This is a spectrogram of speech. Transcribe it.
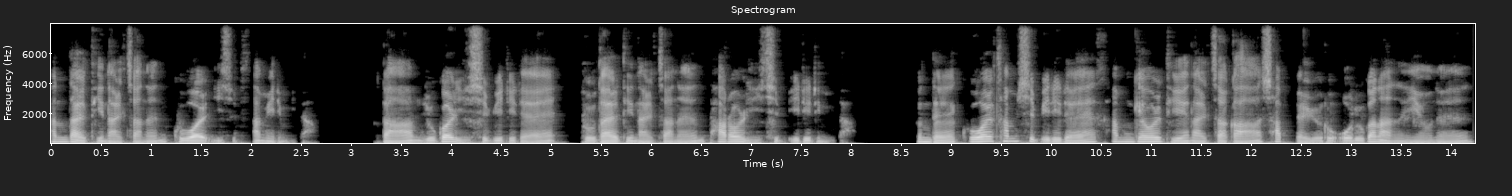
한 달 뒤 날짜는 9월 23일입니다. 그 다음 6월 21일에 두 달 뒤 날짜는 8월 21일입니다. 근데 9월 31일에 3개월 뒤의 날짜가 샵 VALUE로 오류가 나는 이유는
